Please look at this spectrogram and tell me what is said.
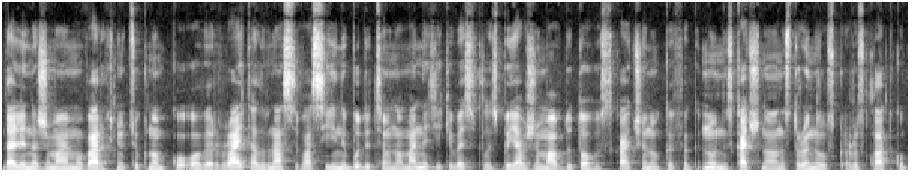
Далі нажимаємо верхню цю кнопку Overwrite, але в нас у вас її не буде, це вона в мене тільки висвітлилась, бо я вже мав до того скачану ну не скачану, а настроєну розкладку.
